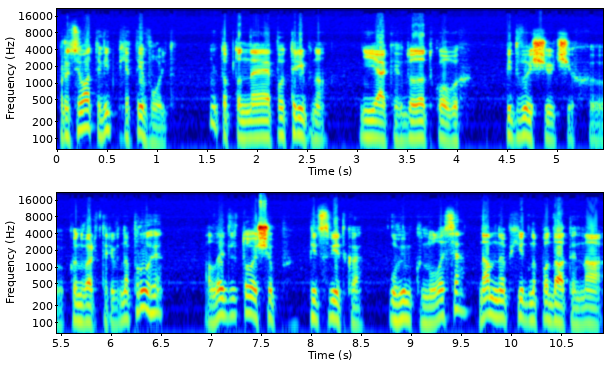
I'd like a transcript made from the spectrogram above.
працювати від 5 вольт. Ну, тобто не потрібно ніяких додаткових підвищуючих е, конвертерів напруги. Але для того, щоб підсвітка увімкнулася, нам необхідно подати на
